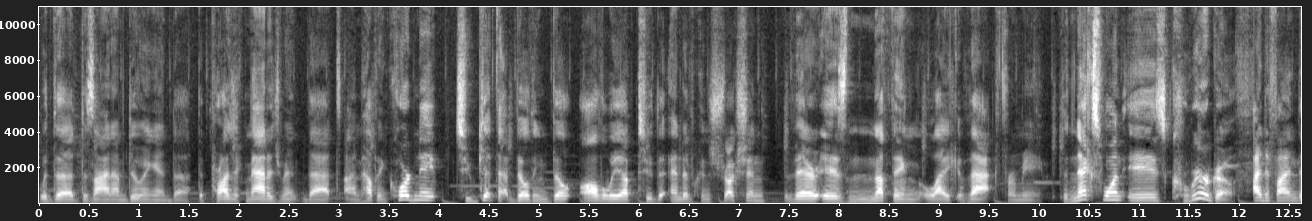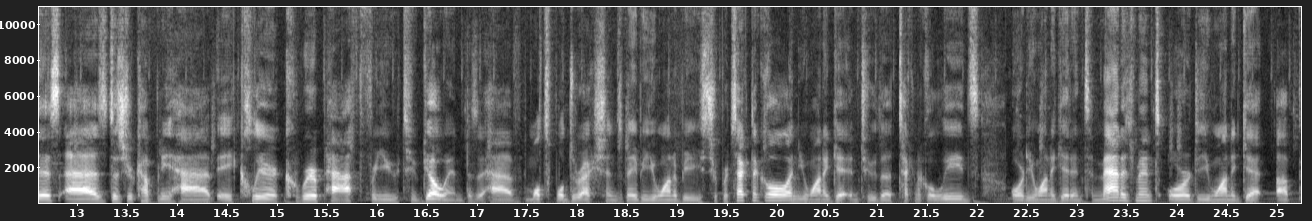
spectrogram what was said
with the design I'm doing and the, the project management that I'm helping coordinate to get that building built all the way up to the end of construction, there is nothing like that for me. The next one is career growth. I define this as does your company have a clear career path for you to go in? Does it have multiple directions? Maybe you want to be super technical and you want to get into the technical leads or do you want to get into management or do you want to get up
